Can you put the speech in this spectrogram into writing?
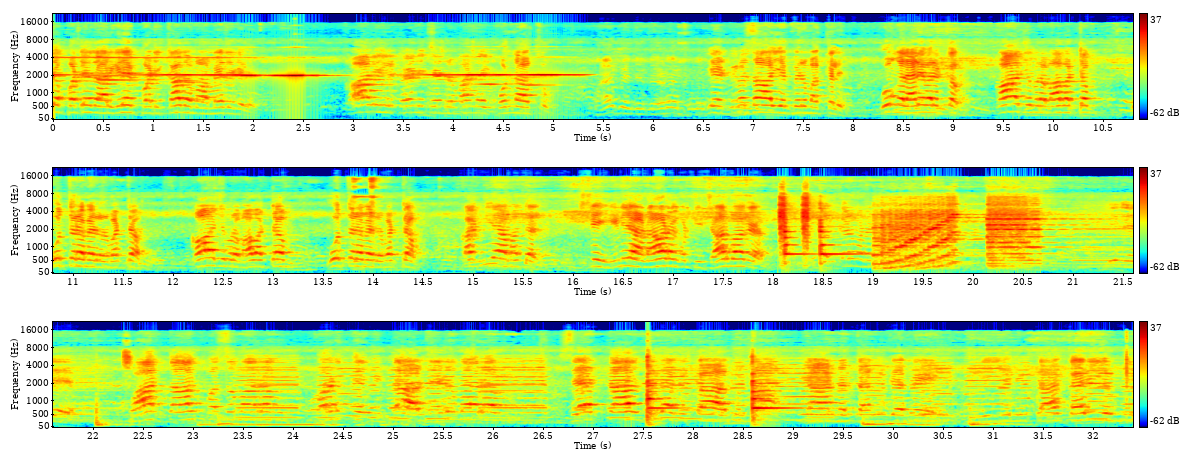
வருத்தப்பட்டதார்களே படிக்காதமா மேதைகளே காலையில் கழனி சென்ற மண்ணை பொன்னாக்கும். விவசாய பெருமக்களே உங்கள் அனைவருக்கும் காஞ்சிபுரம் மாவட்டம் உத்தரமேரூர் வட்டம். காஞ்சிபுரம் மாவட்டம் உத்தரமேரூர் வட்டம். கன்னியாமந்தல் ஸ்ரீ இனியா நாடகத்தின் சார்பாக பார்த்தால் பசுமரம் படுத்து கரமே நீ தாக்கரியும்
